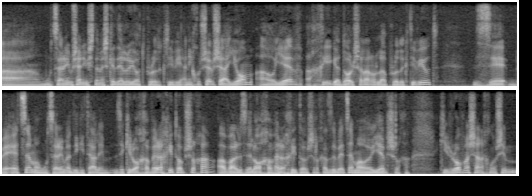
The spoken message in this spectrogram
המוצרים שאני משתמש כדי להיות פרודוקטיבי. אני חושב שהיום האויב הכי גדול שלנו לפרודוקטיביות זה בעצם המוצרים הדיגיטליים. זה כאילו החבר הכי טוב שלך, אבל זה לא החבר הכי טוב שלך, זה בעצם האויב שלך. כי רוב מה שאנחנו עושים,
